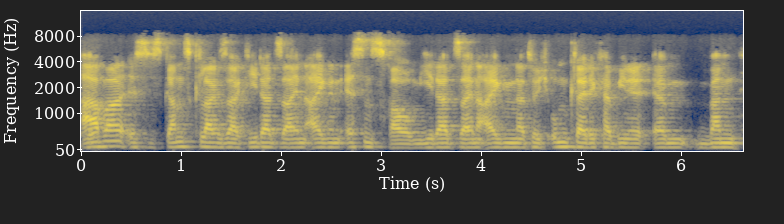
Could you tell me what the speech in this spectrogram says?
aber es ist ganz klar gesagt, jeder hat seinen eigenen Essensraum, jeder hat seine eigene natürlich Umkleidekabine. Ähm, man,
